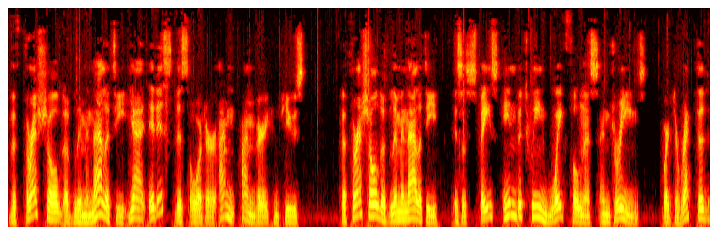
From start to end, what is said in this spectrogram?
The threshold of liminality. Yeah, it is this order. I'm I'm very confused. The threshold of liminality is a space in between wakefulness and dreams, where directed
